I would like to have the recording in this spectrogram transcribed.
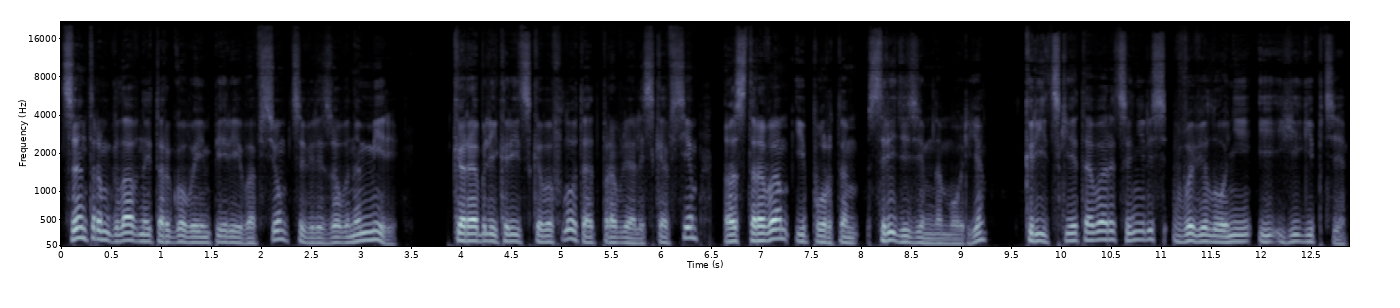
центром главной торговой империи во всем цивилизованном мире. Корабли Критского флота отправлялись ко всем островам и портам Средиземноморья. Критские товары ценились в Вавилонии и Египте.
